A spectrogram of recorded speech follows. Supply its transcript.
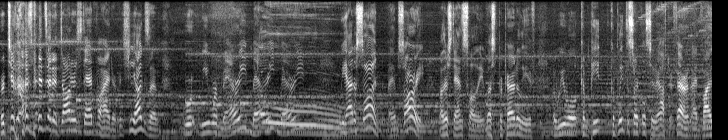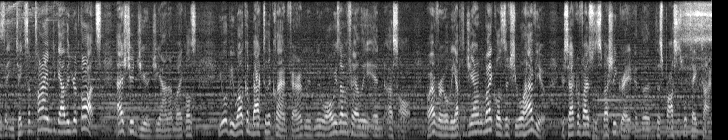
Her two husbands and a daughter stand behind her, and she hugs them. We're, we were married, married, married. We had a son. I am sorry. Mother stands slowly. Must prepare to leave, but we will compete, complete the circle soon after. Farron, I advise that you take some time to gather your thoughts, as should you, Gianna Michaels. You will be welcome back to the clan, Farron. We, we will always have a family in us all. However, it will be up to Gianna Michaels if she will have you. Your sacrifice was especially great, and the, this process will take time.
